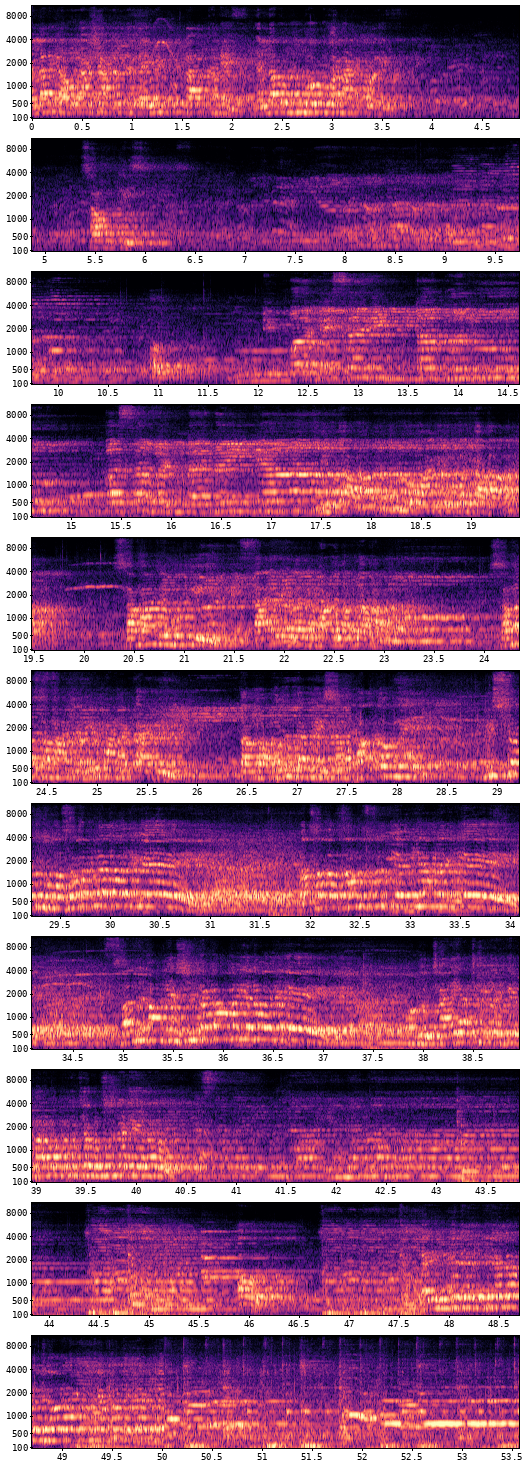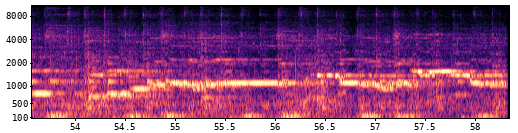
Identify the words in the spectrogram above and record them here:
ಎಲ್ಲರಿಗೂ ಅವಕಾಶ ಆಗುತ್ತೆ. ದಯವಿಟ್ಟು ಪ್ರಾರ್ಥನೆ. ಎಲ್ಲರೂ ಮುಂದೆ ಹೋಗುವ ಮಾಡ್ಕೊಳ್ಳಿ ಸೌಂಡ್ ಪ್ಲೀಸ್ ನಿಮ್ಮ ಹೆಸರಿಟ್ಟ ಗುರು ಸಮಾಜಮುಖಿ ಕಾರ್ಯಗಳನ್ನು ಮಾಡುವಂತಹ ಸಮ Palestina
